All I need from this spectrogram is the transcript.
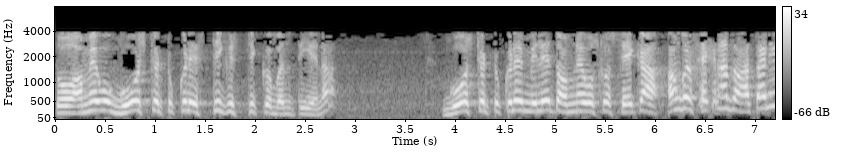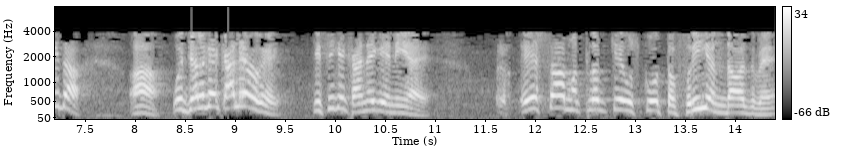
تو ہمیں وہ گوشت کے ٹکڑے اسٹک اسٹک کو بنتی ہے نا۔ گوشت کے ٹکڑے ملے تو ہم نے اس کو سیکا۔ ہم کو سیکنا تو آتا نہیں تھا۔ ہاں وہ جل گئے، کالے ہو گئے۔ کسی کے کھانے کے نہیں آئے۔ ایسا مطلب کہ اس کو تفریح انداز میں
